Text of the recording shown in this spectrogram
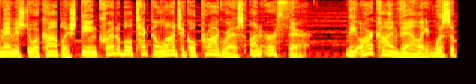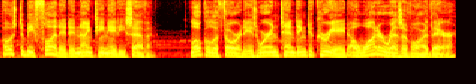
managed to accomplish the incredible technological progress on Earth there. The Arkaim Valley was supposed to be flooded in 1987. Local authorities were intending to create a water reservoir there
